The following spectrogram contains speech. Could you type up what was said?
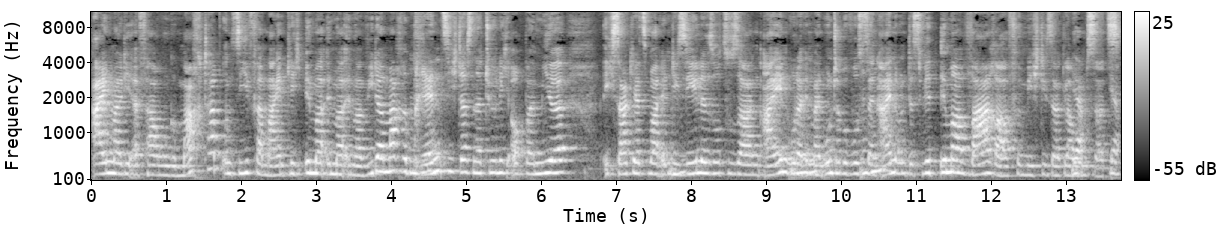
einmal die Erfahrung gemacht habe und sie vermeintlich immer, immer, immer wieder mache, mhm. brennt sich das natürlich auch bei mir, ich sag jetzt mal, in die mhm. Seele sozusagen ein oder mhm. in mein Unterbewusstsein mhm. ein und es wird immer wahrer für mich, dieser Glaubenssatz. Ja, ja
